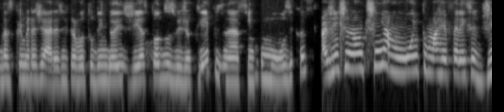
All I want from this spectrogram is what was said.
Das primeiras diárias, a gente gravou tudo em dois dias, todos os videoclipes, né? Cinco músicas. A gente não tinha muito uma referência de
